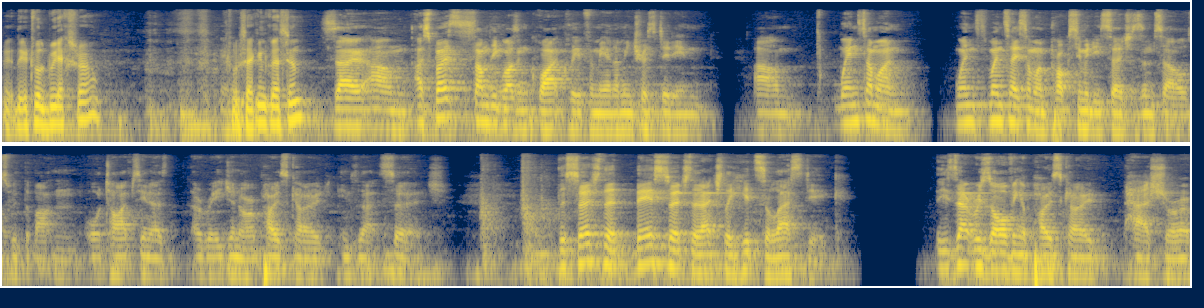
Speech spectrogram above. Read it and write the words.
It will be extra? So second question. So um, I suppose something wasn't quite clear for me, and I'm interested in um, when someone, when when say someone proximity searches themselves with the button or types in a, a region or a postcode into that search, the search that their search that actually hits Elastic, is that resolving a postcode hash or a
